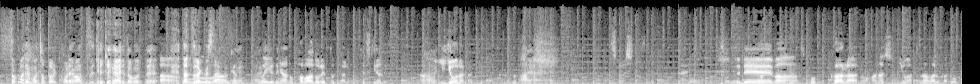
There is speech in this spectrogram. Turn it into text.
そこでもうちょっとこれはついていけないと思って脱落したんですね。僕は逆にあの、パワードレッドってあれめっちゃ好きなんですよ。あの、はい。異形な感じ。がはいはいはい。素晴らしいです。もうそうね。で、まあ、うん。そこからの話には繋がるかどうか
